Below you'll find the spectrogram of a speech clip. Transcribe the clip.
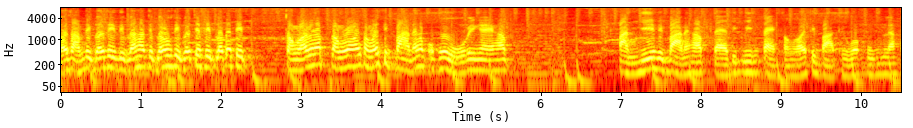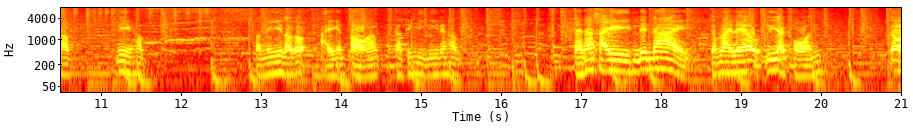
ร้อยสามสิบร้อยสี่สิบร้อยห้าสิบร้อยหกสิบร้อยเจ็ดสิบร้อยแปดสิบ สองร้อยไหมครับสองร้อยสองร้อยสิบบาทนะครับ โอ้โห เป็นไงครับ ปั่นยี่สิบาทนะครับ แต่บิ๊กวินแตกสองร้อยสิบาท ถือว่าคุ้มแล้วครับ นี่ครับ ตอนนี้เราก็ไปกันต่อครับ กับเทคนิคนี้นะครับ แต่ถ้าใครเล่นได้กำไรแล้วหรืออยากถอน ก็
